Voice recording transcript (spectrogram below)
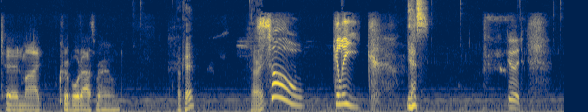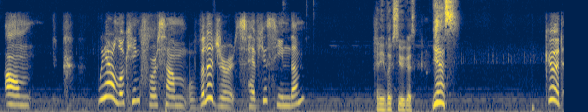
turn my crippled ass around. Okay. All right. So, Gleek. Yes. Good. Um, we are looking for some villagers. Have you seen them? And he looks at you and goes, Yes. Good.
